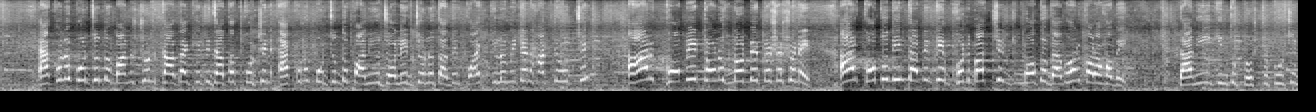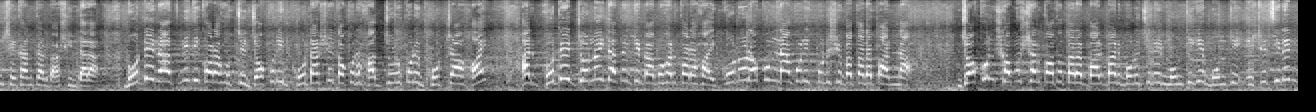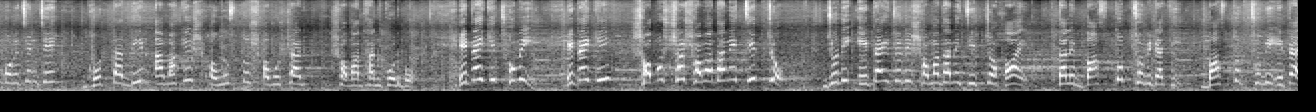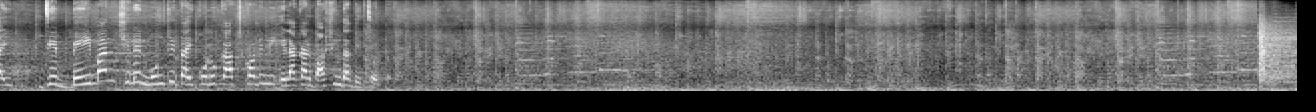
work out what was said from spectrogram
এখনও পর্যন্ত মানুষজন কাদা খেটে যাতায়াত করছেন। এখনও পর্যন্ত পানীয় জলের জন্য তাদের কয়েক কিলোমিটার হাঁটতে হচ্ছে। আর কবে টনক নড়বে প্রশাসনের? আর কতদিন তাদেরকে ভোট বাক্সের মতো ব্যবহার করা হবে? তা নিয়ে কিন্তু প্রশ্ন তুলছেন সেখানকার বাসিন্দারা। ভোটের রাজনীতি করা হচ্ছে। যখনই ভোট আসে তখন হাত জোড়ো করে ভোট চাওয়া হয়। আর ভোটের জন্যই তাদেরকে ব্যবহার করা হয়। কোনো রকম নাগরিক পরিষেবা তারা পান না। যখন সমস্যার কথা তারা বারবার বলেছিলেন, মন্ত্রীকে মন্ত্রী এসেছিলেন, বলেছেন যে ভোটটা দিন, আমাকে সমস্ত সমস্যার সমাধান করব। এটাই কি ছবি? এটাই কি সমস্যা সমাধানের চিত্র? যদি এটাই যদি সমাধানের চিত্র হয়, তাহলে বাস্তব ছবিটা কি? বাস্তব ছবি এটাই যে বেইমান ছিলেন মন্ত্রী, তাই কোনো কাজ করেনি এলাকার বাসিন্দাদের জন্য।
